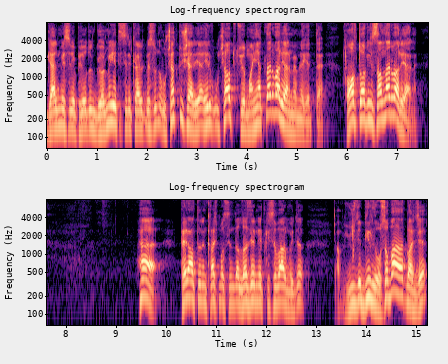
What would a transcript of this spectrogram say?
gelmesi ve pilotun görme yetisini kaybetmesi durumunda uçak düşer ya. Herif uçağı tutuyor. Manyaklar var yani memlekette. Tuhaf tuhaf insanlar var yani. Ha penaltının kaçmasında lazerin etkisi var mıydı? Ya yüzde bir de olsa var bence.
